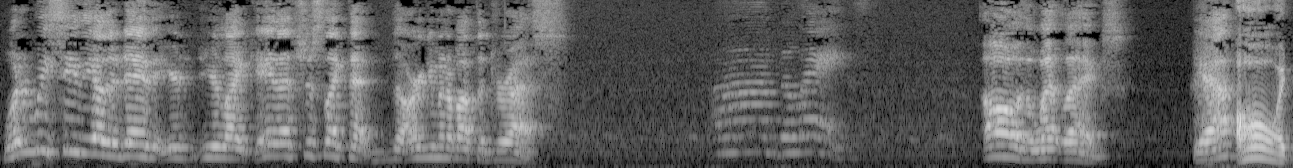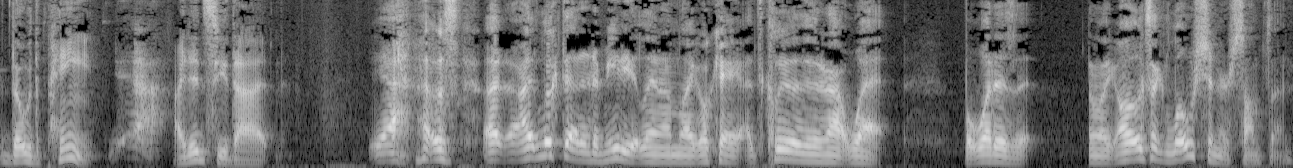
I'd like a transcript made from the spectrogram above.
What did we see the other day that you're you're like, hey, that's just like that the argument about the dress? The legs. Oh, the wet legs. Yeah? Oh, though the paint. Yeah. I did see that. Yeah, I was. I, I looked at it immediately, and I'm like, okay, it's clearly they're not wet, but what is it? And I'm like, oh, it looks like lotion or something.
